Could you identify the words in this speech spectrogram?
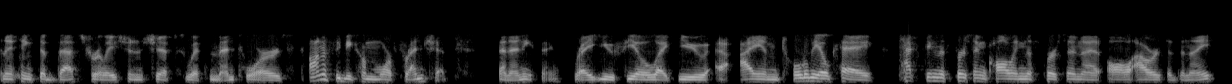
And I think the best relationships with mentors honestly become more friendships than anything, right? You feel like you, I am totally okay texting this person, calling this person at all hours of the night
